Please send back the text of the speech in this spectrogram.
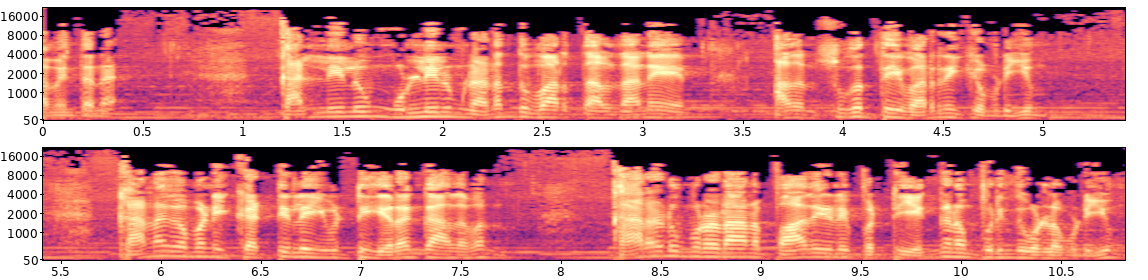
அமைந்தன. கல்லிலும் முள்ளிலும் நடந்து பார்த்தால்தானே அதன் சுகத்தை வர்ணிக்க முடியும். கனகமணி கட்டிலை விட்டு இறங்காதவன் கரடு முரடான பாதைகளை பற்றி எங்கனம் புரிந்து கொள்ள முடியும்?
